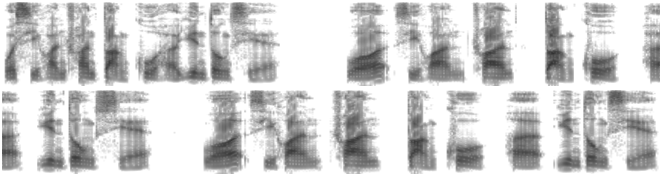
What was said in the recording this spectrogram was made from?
我喜欢穿短裤和运动鞋。我喜欢穿短裤和运动鞋。我喜欢穿短裤和运动鞋。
